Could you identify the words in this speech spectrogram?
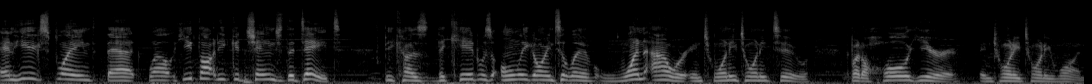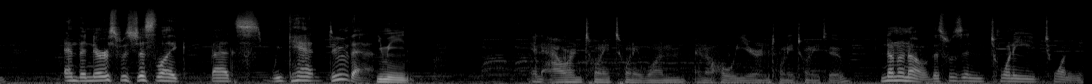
And he explained that well, he thought he could change the date because the kid was only going to live 1 hour in 2022, but a whole year in 2021. And the nurse was just like that's we can't do that. You mean An hour in 2021 and a whole year in 2022. No, no, no. This was in 2020.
